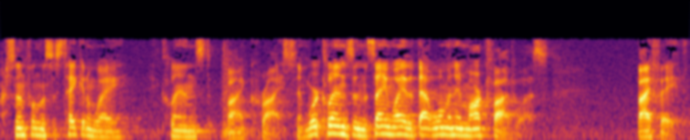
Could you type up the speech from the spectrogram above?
our sinfulness is taken away and cleansed by Christ. And we're cleansed in the same way that that woman in Mark 5 was by faith.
